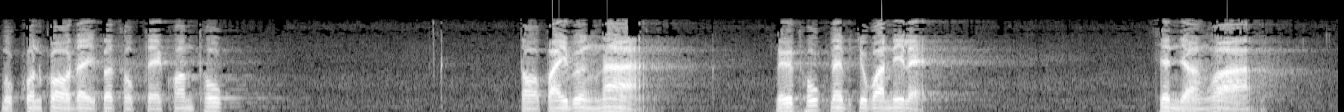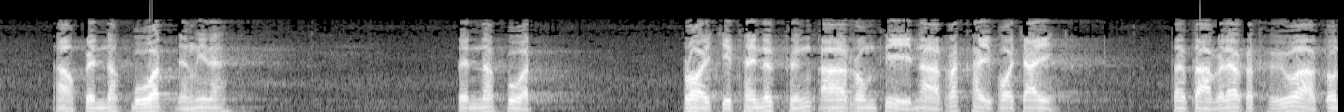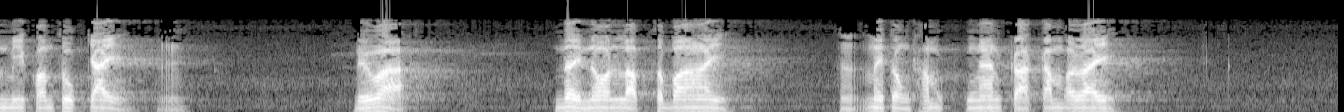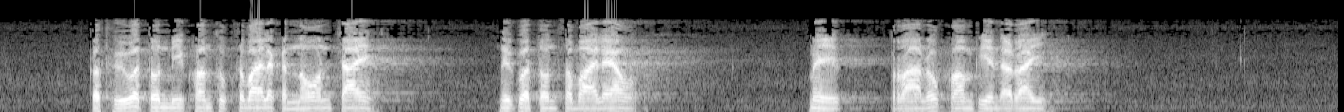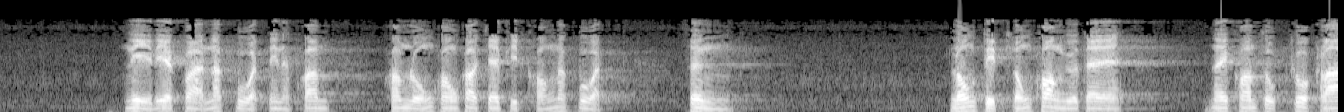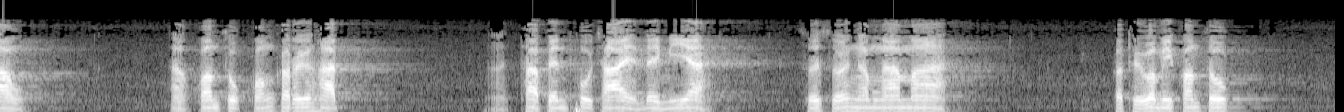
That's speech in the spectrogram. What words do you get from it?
บุคคลก็ได้ประสบแต่ความทุกข์ ต่อไปเบื้องหน้า หรือทุกข์ในปัจจุบันนี้แหละ เช่นอย่างว่า อ้าวเป็นนักบวชอย่างนี้นะ เป็นนักบวชปล่อยจิตให้นึกถึงอารมณ์ที่น่ารักใคร่พอใจ ต่างๆไปแล้วก็ถือว่าตนมีความสุขใจหรือว่าได้นอนหลับสบาย ไม่ต้องทำงานกากรรมอะไร ก็ถือว่าตนมีความสุขสบายแล้วก็นอนใจ นึกว่าตนสบายแล้ว ไม่ปรารบความเพียรอะไร นี่เรียกว่านักบวชนี่นะความความหลงความเข้าใจผิดของนักบวชซึ่งหลงติดหลงคล้องอยู่แต่ในความสุขชั่วคราวความสุขของคฤหัสถ์ ถ้าเป็นผู้ชายได้เมีย สวยๆงามๆมา ก็ถือว่ามีความสุข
